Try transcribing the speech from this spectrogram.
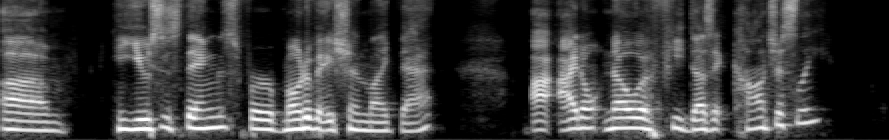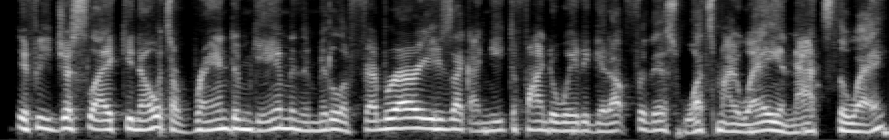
Um he uses things for motivation like that. I, I don't know if he does it consciously if he just like you know it's a random game in the middle of february he's like i need to find a way to get up for this. What's my way? And that's the way.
